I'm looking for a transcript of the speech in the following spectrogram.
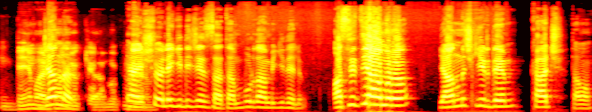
Benim haritam Canlar, yok ya. Bakmıyorum. Yani şöyle gideceğiz zaten. Buradan bir gidelim. Asit yağmuru. Yanlış girdim. Kaç. Tamam.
